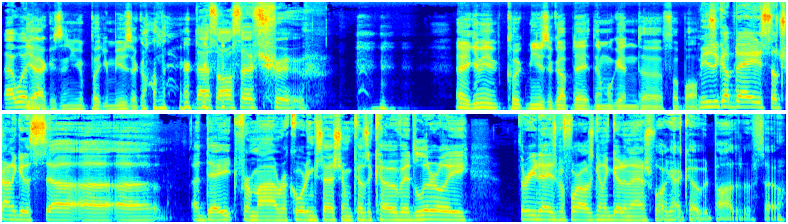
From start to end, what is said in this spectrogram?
That wouldn't. Yeah, because then you can put your music on there. That's also true. hey, give me a quick music update, then we'll get into football. Music update. Still trying to get a uh, uh, a date for my recording session because of COVID. Literally three days before I was going to go to Nashville, I got COVID positive. So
